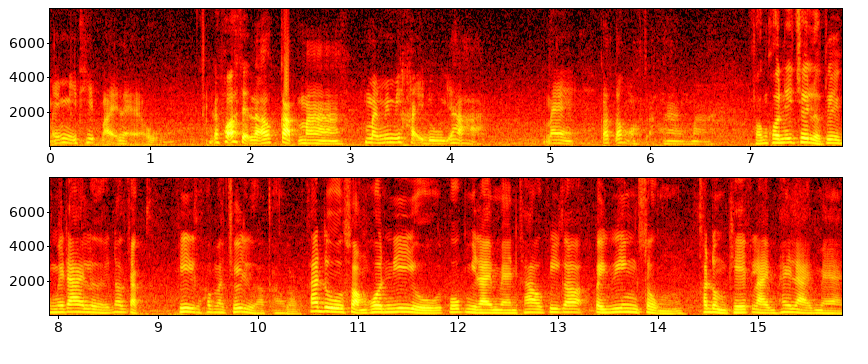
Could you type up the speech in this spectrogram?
ไม่มีที่ไปแล้ว แล้วพอเสร็จแล้วกลับมามันไม่มีใครดูย่าแม่ก็ต้องออกจากงานมา สองคนนี้ช่วยเหลือตัวเองไม่ได้เลย นอกจาก พี่เขามาช่วยเหลือเขาครับถ้าดูสองคนนี้อยู่ปุ๊บมีไลน์แมนเข้า พี่ก็ไปวิ่งส่งขนมเค้กไลน์ให้ไลน์แมน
